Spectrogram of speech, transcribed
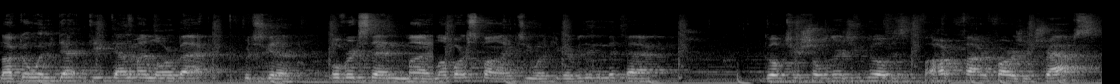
Not going de- deep down to my lower back, which is gonna overextend my lumbar spine. So you wanna keep everything in the mid back. Go up to your shoulders. You can go up as far, far, far as your traps,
